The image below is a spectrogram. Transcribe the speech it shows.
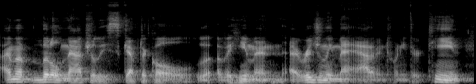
I'm a little naturally skeptical of a human. I originally met Adam in 2013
